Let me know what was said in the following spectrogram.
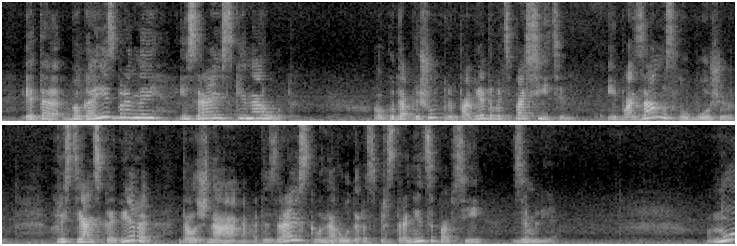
– это богоизбранный израильский народ, куда пришел проповедовать Спаситель. И по замыслу Божию христианская вера должна от израильского народа распространиться по всей земле. Но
